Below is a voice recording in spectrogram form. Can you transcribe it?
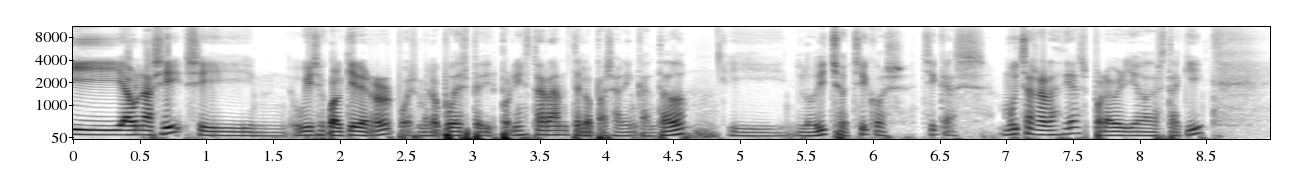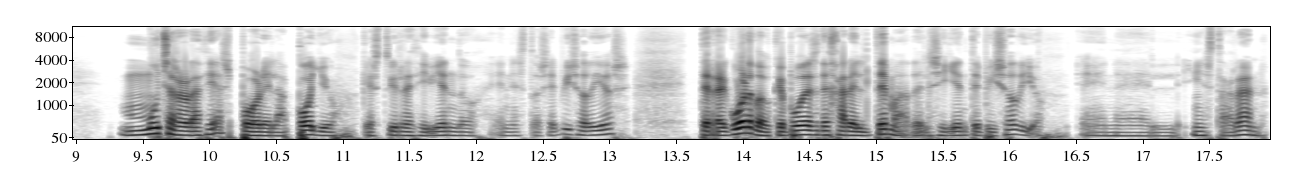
Y aún así, si hubiese cualquier error, pues me lo puedes pedir por Instagram, te lo pasaré encantado. Y lo dicho, chicos, chicas, muchas gracias por haber llegado hasta aquí. Muchas gracias por el apoyo que estoy recibiendo en estos episodios. Te recuerdo que puedes dejar el tema del siguiente episodio en el Instagram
